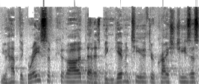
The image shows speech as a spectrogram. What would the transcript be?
You have the grace of God that has been given to you through Christ Jesus.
